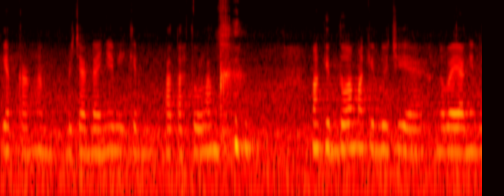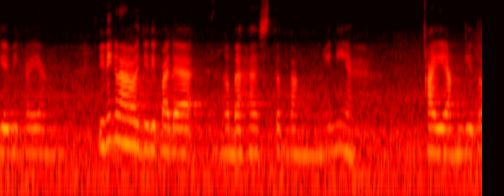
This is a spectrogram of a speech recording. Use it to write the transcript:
Gap kangen. Bercandanya bikin patah tulang. Makin tua makin lucu ya. Ngebayangin Gaby kayang ini kenapa jadi pada ngebahas tentang ini ya? Kayang gitu.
